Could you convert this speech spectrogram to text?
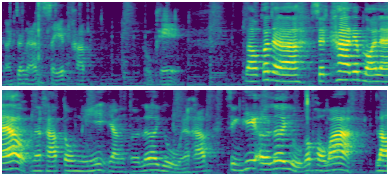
หลังจากนั้น Save ครับ โอเค เราก็จะเซตค่าเรียบร้อยแล้วนะครับ ตรงนี้ยัง Error อยู่นะครับ สิ่งที่ Error อยู่ก็เพราะว่า เรา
